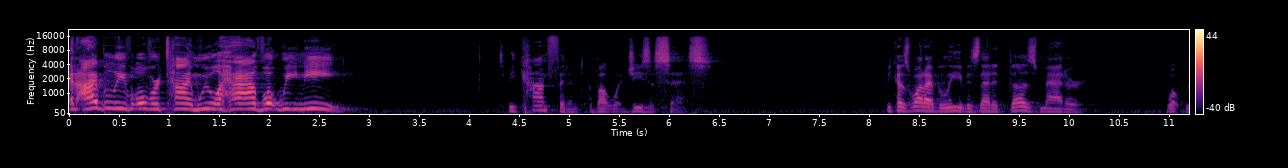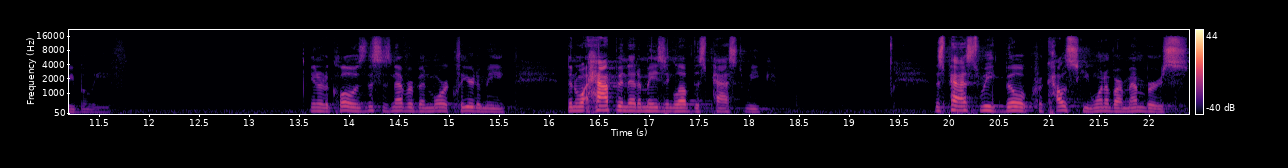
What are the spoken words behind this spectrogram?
And I believe over time we will have what we need to be confident about what Jesus says. Because what I believe is that it does matter what we believe. You know, to close, this has never been more clear to me than what happened at Amazing Love this past week. This past week, Bill Krakowski, one of our members,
